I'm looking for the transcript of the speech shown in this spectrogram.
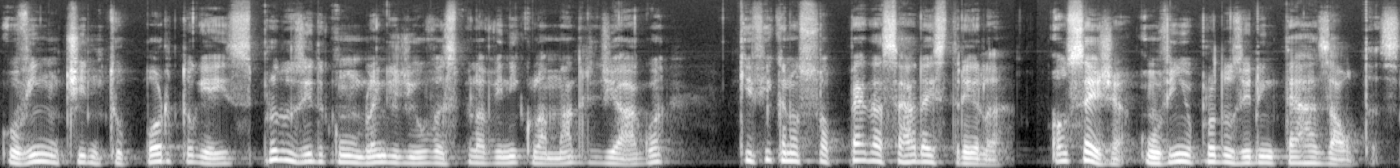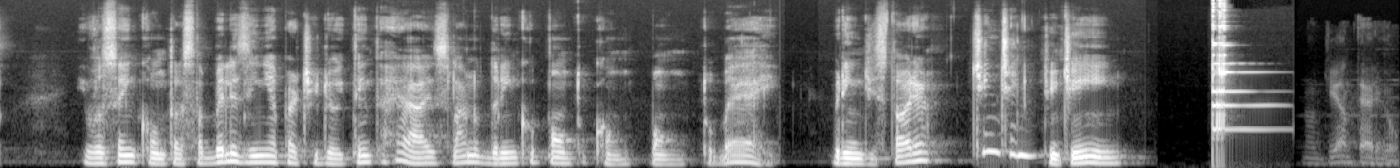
o vinho tinto português produzido com um blend de uvas pela vinícola Madre de Água, que fica no sopé da Serra da Estrela, ou seja, um vinho produzido em terras altas. E você encontra essa belezinha a partir de 80 reais lá no drinco.com.br. Brinde história? Tchim, tchim. Tchim, tchim. No dia anterior.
